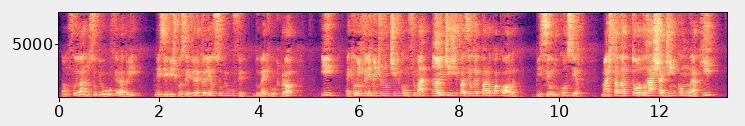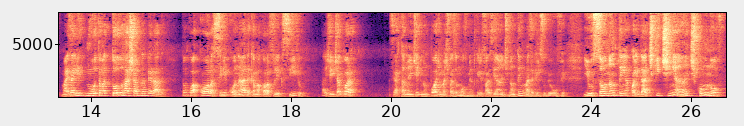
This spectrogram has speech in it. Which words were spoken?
Então fui lá no subwoofer, abri Nesse vídeo que vocês viram, que eu li o subwoofer do MacBook Pro. E é que eu infelizmente não tive como filmar antes de fazer o reparo com a cola, pseudo conserto. Mas estava todo rachadinho, como é aqui, mas ali no outro estava todo rachado na beirada. Então com a cola siliconada, que é uma cola flexível, a gente agora, certamente ele não pode mais fazer o movimento que ele fazia antes, não tem mais aquele subwoofer. E o som não tem a qualidade que tinha antes como novo.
